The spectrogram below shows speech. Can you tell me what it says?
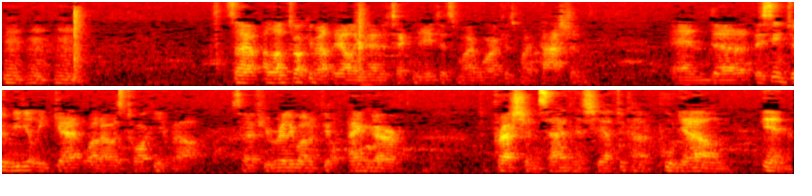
Hmm, hmm, hmm. So I love talking about the Alexander technique. It's my work, it's my passion. And uh, they seem to immediately get what I was talking about. So if you really want to feel anger, depression, sadness, you have to kind of pull down in.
